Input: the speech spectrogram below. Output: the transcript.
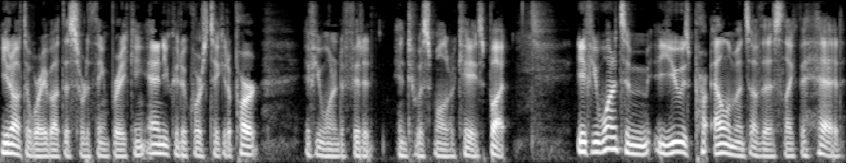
You don't have to worry about this sort of thing breaking, and you could of course take it apart if you wanted to fit it into a smaller case. But if you wanted to use elements of this, like the head,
